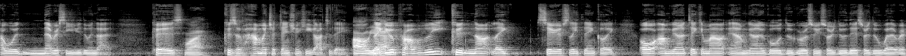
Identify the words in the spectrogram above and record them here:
I would never see you doing that, cause why? because of how much attention he got today. Oh, yeah Like you probably could not like seriously think like, oh, I'm gonna take him out and I'm gonna go do groceries or do this or do whatever.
